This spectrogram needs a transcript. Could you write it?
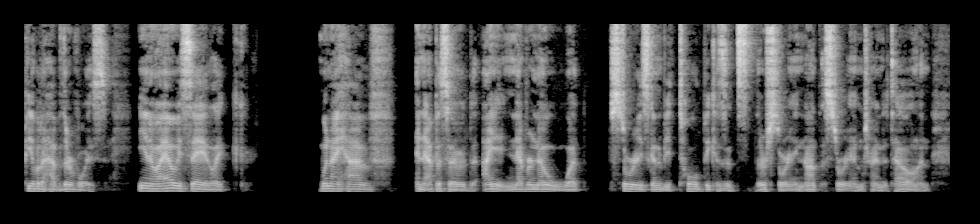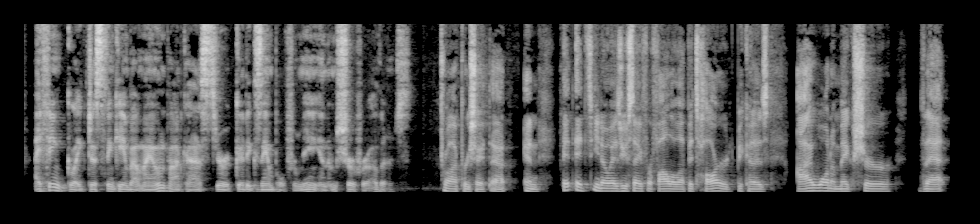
be able to have their voice. You know, I always say like when I have an episode, I never know what story is going to be told because it's their story, not the story I'm trying to tell. And I think like just thinking about my own podcast, you're a good example for me and I'm sure for others. Well, I appreciate that. And it, it's, you know, as you say, for follow up, it's hard because I want to make sure that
